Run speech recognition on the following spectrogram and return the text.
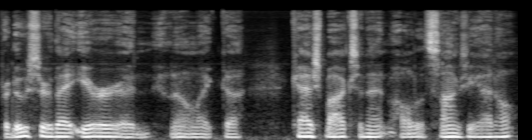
producer that year, and you know, like uh, Cashbox and that, all the songs he had. All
